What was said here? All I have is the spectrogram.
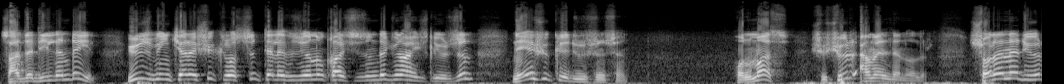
Sadece dilden değil. Yüz bin kere şükür olsun televizyonun karşısında günah işliyorsun. Neye şükrediyorsun sen? Olmaz. Şükür amelden olur. Sonra ne diyor?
